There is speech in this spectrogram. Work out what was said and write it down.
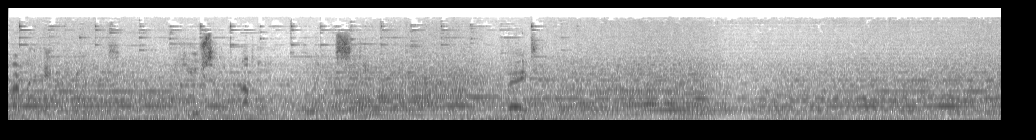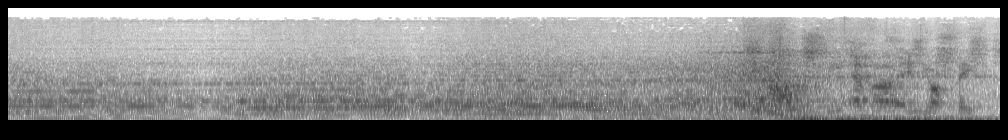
one of my favorite reasons. The use of the rubble to ruin the city. Very good. Faith.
